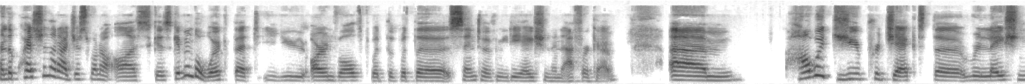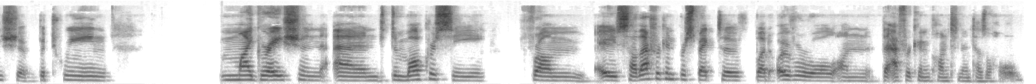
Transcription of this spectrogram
and the question that I just want to ask is, given the work that you are involved with the, with the Center of Mediation in Africa, um, how would you project the relationship between migration and democracy from a South African perspective, but overall on the African continent as a whole?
